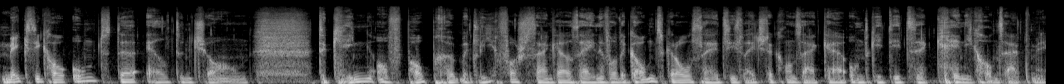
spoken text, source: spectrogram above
Mexiko. Und der Elton John, der King of Pop, könnte man gleich fast sagen, als einer der ganz Grossen, hat sein letztes Konzert gegeben und gibt jetzt keine Konzerte mehr.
